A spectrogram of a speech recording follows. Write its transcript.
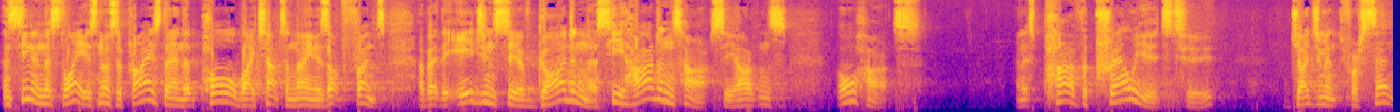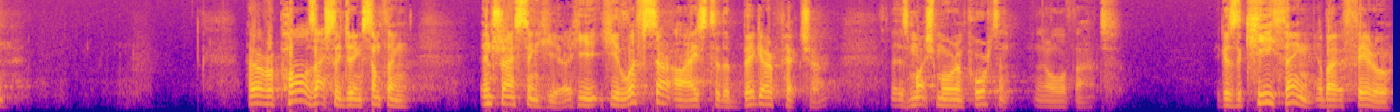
And seen in this light, it's no surprise then that Paul, by chapter 9, is up front about the agency of God in this. He hardens hearts, he hardens all hearts. And it's part of the prelude to judgment for sin. However, Paul is actually doing something interesting here. He, he lifts our eyes to the bigger picture that is much more important than all of that. Because the key thing about Pharaoh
